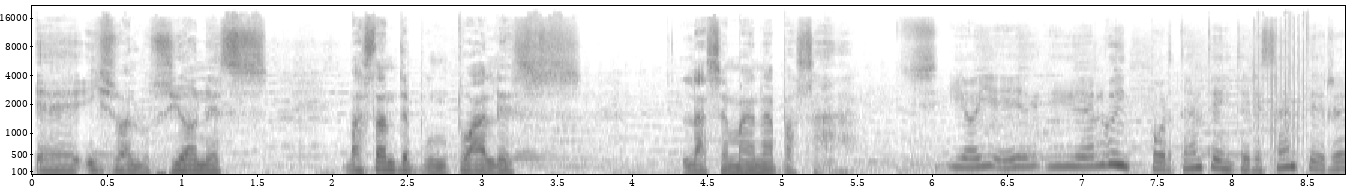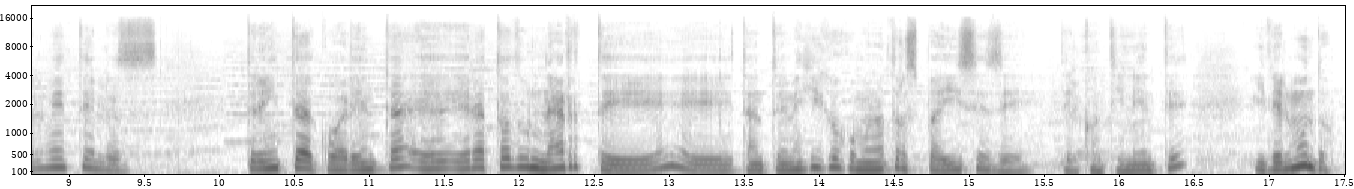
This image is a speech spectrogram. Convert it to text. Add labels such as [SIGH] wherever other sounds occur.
eh, hizo alusiones bastante puntuales la semana pasada. Sí, oye, y algo importante e interesante, realmente en los 30, 40 eh, era todo un arte, eh, eh, tanto en México como en otros países de- del continente y del mundo.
